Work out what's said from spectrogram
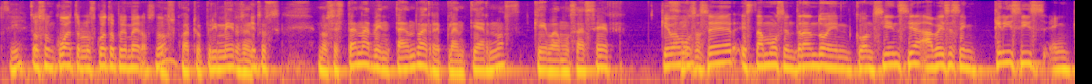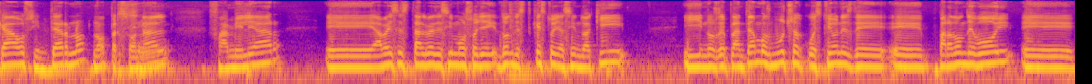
¿Sí? Entonces son cuatro, los cuatro primeros, ¿no? Los cuatro primeros. Entonces nos están aventando a replantearnos qué vamos a hacer. ¿Qué vamos a hacer? Estamos entrando en conciencia, a veces en crisis, en caos interno, ¿no? Personal, familiar. Eh, a veces tal vez decimos, oye, ¿dónde, ¿qué estoy haciendo aquí? Y nos replanteamos muchas cuestiones de eh, para dónde voy, eh,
